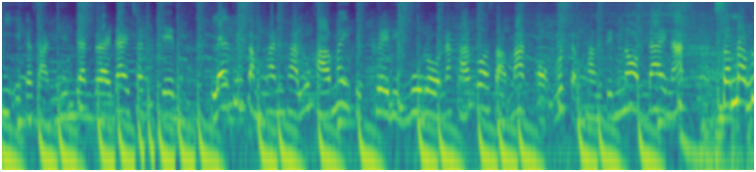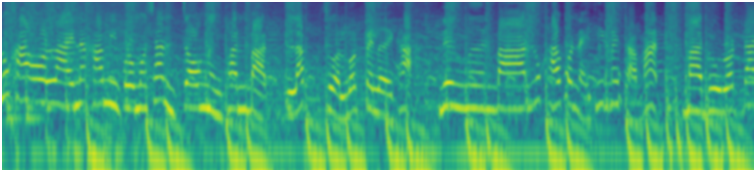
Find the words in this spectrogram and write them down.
มีเอกสารยืนยันรายได้ชัดเจน และที่สำคัญค่ะลูกค้าไม่ติดเครดิตบูโรนะคะ ก็สามารถออกรถกับทางเต็นนอบได้นะสำหรับลูกค้าออนไลน์นะคะ มีโปรโมชั่นจอง 1,000 บาท รับส่วนลดไปเลยค่ะ 10,000 บาท ลูกค้าคนไหนที่ไม่สามารถมาดูรถได้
